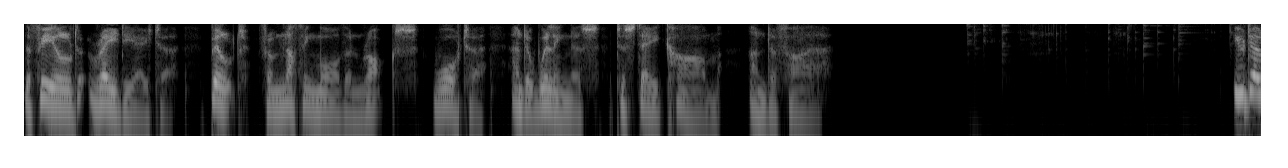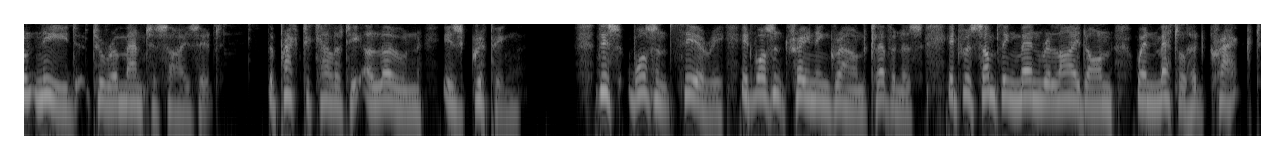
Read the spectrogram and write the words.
The field radiator, built from nothing more than rocks, water and a willingness to stay calm under fire. You don't need to romanticize it. The practicality alone is gripping. This wasn't theory, it wasn't training ground cleverness, it was something men relied on when metal had cracked,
